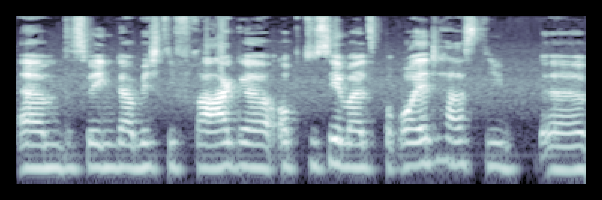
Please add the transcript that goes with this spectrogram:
Ähm, deswegen glaube ich, die Frage, ob du es jemals bereut hast, die äh,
